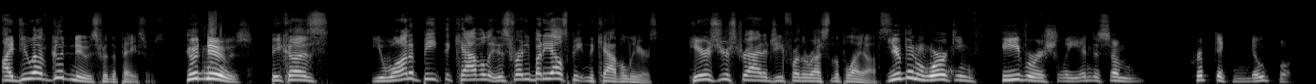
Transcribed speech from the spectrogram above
I do have good news for the Pacers. Good news. Because you want to beat the Cavaliers. This is for anybody else beating the Cavaliers. Here's your strategy for the rest of the playoffs. You've been working feverishly into some cryptic notebook.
